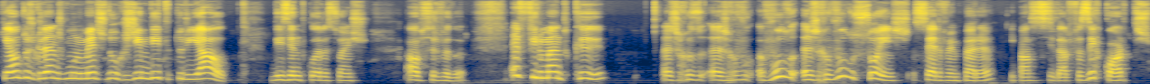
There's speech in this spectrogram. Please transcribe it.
que é um dos grandes monumentos do regime ditatorial, dizem declarações ao observador, afirmando que as, as, as, revoluções servem para, e passo a citar, fazer cortes,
